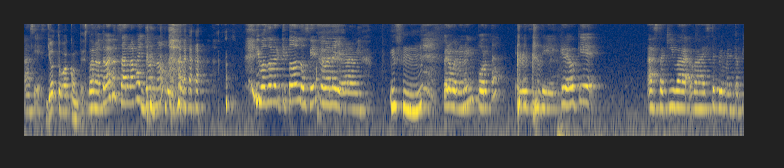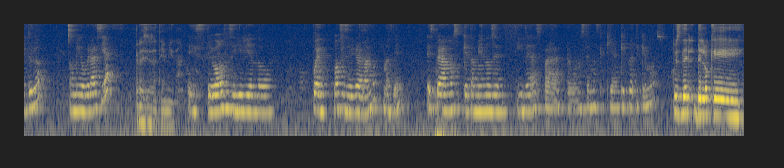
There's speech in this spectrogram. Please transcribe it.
Así es. Yo te voy a contestar. Bueno, te voy a contestar Rafa, yo no. y vas a ver que todos los hates me van a llegar a mí. Pero bueno, no importa. Este, creo que hasta aquí va, va este primer capítulo. Amigo, gracias. Gracias a ti, amiga. Este, vamos a seguir viendo, bueno, vamos a seguir grabando, más bien. Esperamos que también nos den ideas para algunos temas que quieran que platiquemos. Pues de, de lo que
